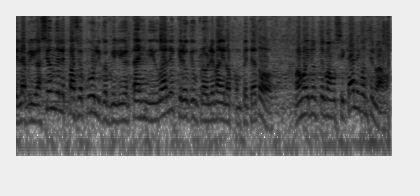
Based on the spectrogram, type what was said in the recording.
la privación del espacio público, en mis libertades individuales, creo que es un problema que nos compete a todos. Vamos a ir a un tema musical y continuamos.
